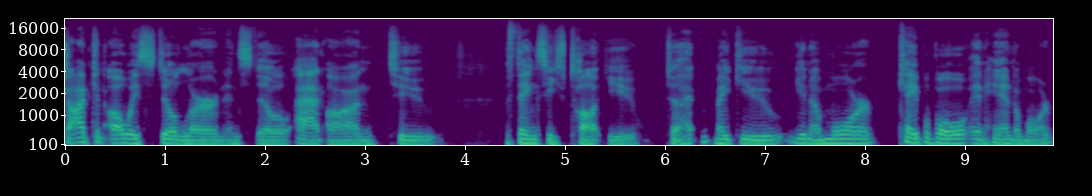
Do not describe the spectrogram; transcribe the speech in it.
God can always still learn and still add on to the things he's taught you to make you, you know, more capable and handle more.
